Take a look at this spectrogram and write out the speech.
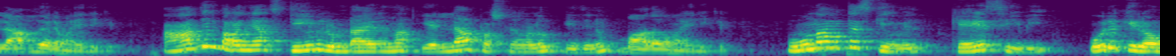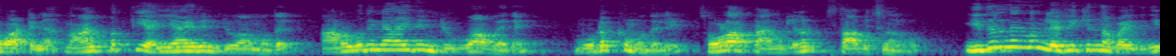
ലാഭകരമായിരിക്കും. ആദ്യം പറഞ്ഞ സ്കീമിലുണ്ടായിരുന്ന എല്ലാ പ്രശ്നങ്ങളും ഇതിനും ബാധകമായിരിക്കും. മൂന്നാമത്തെ സ്കീമിൽ കെ എസ് ഇ ബി ഒരു കിലോ വാട്ടിന് നാൽപ്പത്തി അയ്യായിരം രൂപ മുതൽ അറുപതിനായിരം രൂപ വരെ മുടക്ക് മുതലിൽ സോളാർ പാനലുകൾ സ്ഥാപിച്ചു നൽകും. ഇതിൽ നിന്നും ലഭിക്കുന്ന വൈദ്യുതി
